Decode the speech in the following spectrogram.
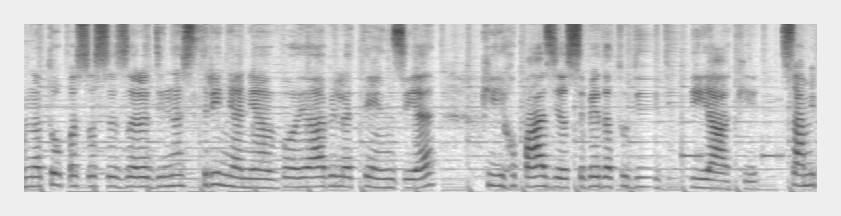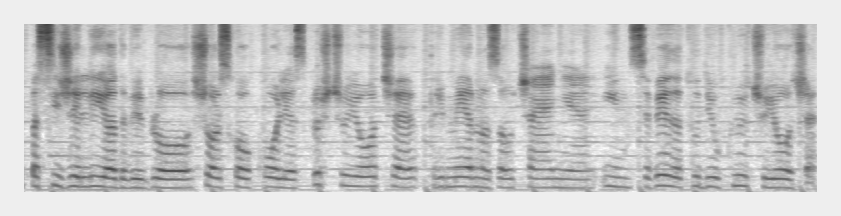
na to pa so se zaradi nestrinjanja pojavile tenzije, ki jih opazijo, seveda, tudi dijaki. Sami pa si želijo, da bi bilo šolsko okolje sproščujoče, primerno za učenje in seveda tudi vključujoče.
